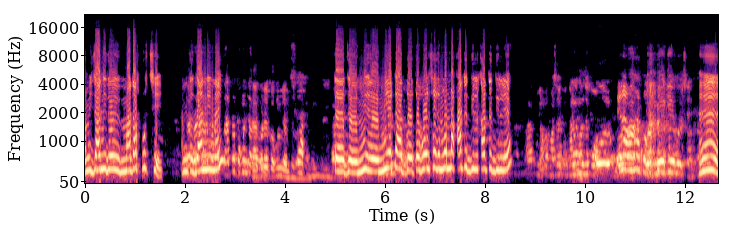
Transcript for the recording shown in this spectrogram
আমি জানি মার্ডার করছে। আমি তো জানি নাই। তারপরে কখন জানতে তো যে মেয়েটা তো- বলছে যে মন্না কাটে দিল কাটে দিলে। মেয়ে গিয়ে বলছে। হ্যাঁ।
